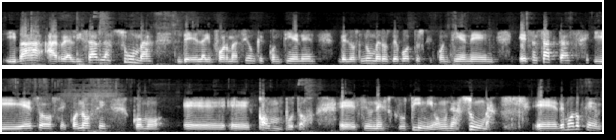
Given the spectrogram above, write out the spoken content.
y va a realizar la suma de la información que contienen, de los números de votos que contienen esas actas y eso se conoce como eh, eh, cómputo, es un escrutinio, una suma. Eh, de modo que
